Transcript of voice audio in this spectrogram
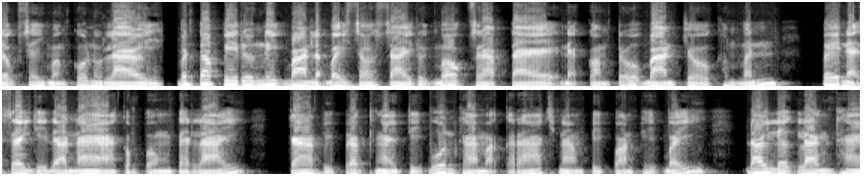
លោកសីមង្គលនោះឡើយបន្ទាប់ពីរឿងនេះបានល្បីសរសើររួចមកស្រាប់តែអ្នកគ្រប់គ្រងបានចូលខមមិនពេលអ្នកស្រីធីតាណាកំពុងតែ live កាលពីព្រឹកថ្ងៃទី4ខែមករា ឆ្នាំ2023ដោយលើកឡើងថា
